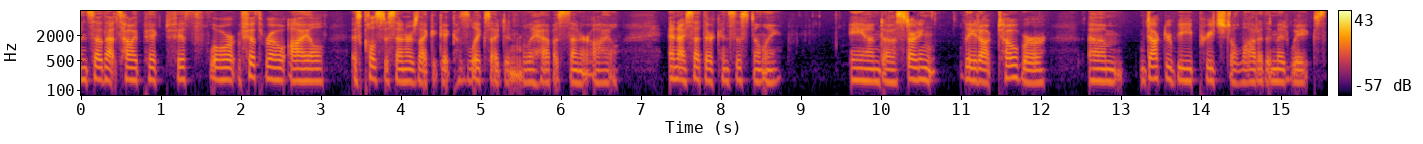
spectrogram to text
And so that's how I picked fifth floor, fifth row aisle, as close to center as I could get because Lakeside didn't really have a center aisle. And I sat there consistently. And uh, starting late October, um, Dr. B preached a lot of the midweeks.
